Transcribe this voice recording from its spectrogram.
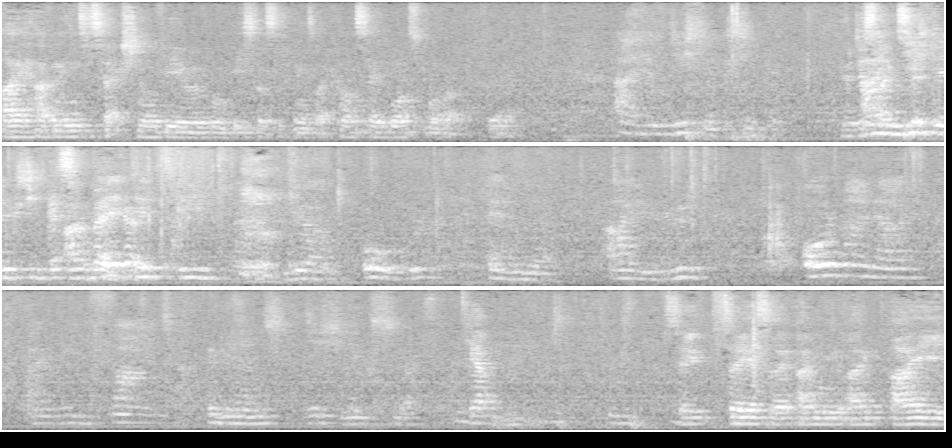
I have an intersectional view of all these sorts of things. I can't say what's what. But I am dyslexic. You're I'm dyslexic? dyslexic. Yes, I'm go. 83 old, and uh, I will, all my life, I will fight against dyslexia. Yeah. So, so yes, I, I mean, I, I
